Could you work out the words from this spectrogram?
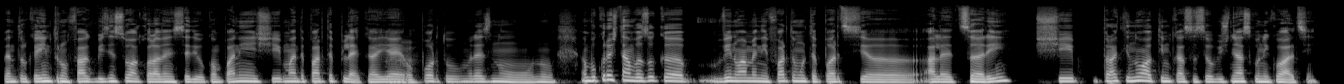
pentru că intru în fac business-ul, acolo avem sediul companiei și mai departe plec, că e uh-huh. aeroportul, în rest nu, nu. În București am văzut că vin oameni din foarte multe părți uh, ale țării și practic nu au timp ca să se obișnuiască unii cu alții.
